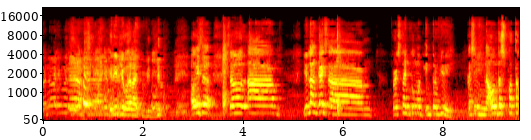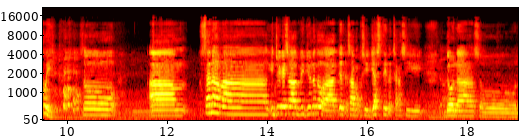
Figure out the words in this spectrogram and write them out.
Panoorin mo na. I-review ko na lang yung video. Okay, so, so, um, yun lang guys, um, first time kong mag-interview eh. Kasi na-on the spot ako eh. So, um, sana mag-enjoy kayo sa video na to at yun, kasama ko si Justin at saka si Donna. So,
